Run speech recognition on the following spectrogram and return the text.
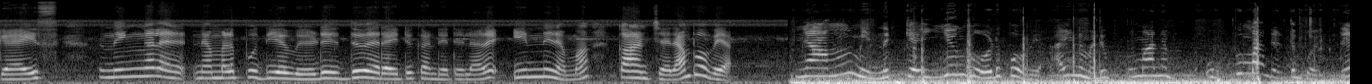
ഗൈസ് നിങ്ങൾ നമ്മൾ പുതിയ വീട് ഇതുവരെയായിട്ട് കണ്ടിട്ടില്ലാതെ ഇന്ന് നമ്മൾ കാണിച്ചു തരാൻ പോവുക നമ്മ ഇന്ന് കയ്യങ്കോട് പോവുക അതിന് വേണ്ടി ഉപ്പുമാന ഉപ്പുമാന്റെ അടുത്ത് പോയിട്ട്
